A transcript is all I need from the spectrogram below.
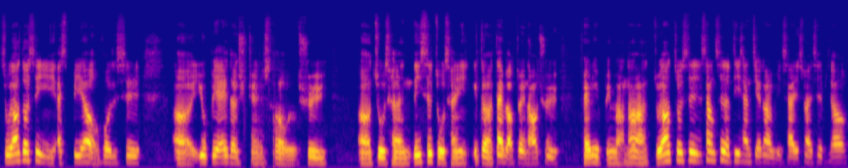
主要都是以 SBL 或者是呃 UBA 的选手去呃组成临时组成一个代表队，然后去。菲律宾嘛，那主要就是上次的第三阶段比赛算是比较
